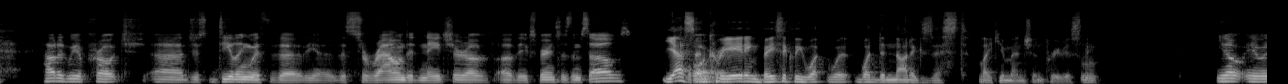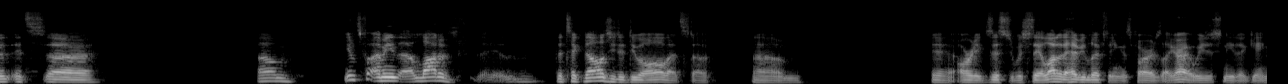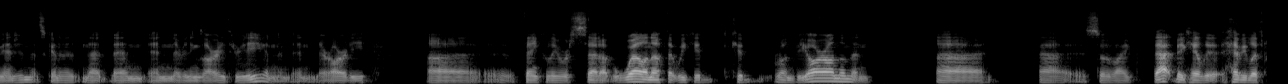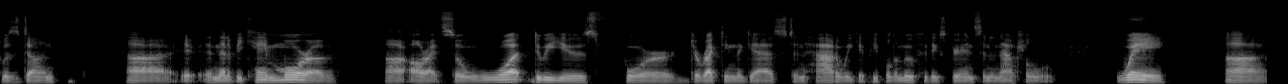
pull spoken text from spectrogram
how did we approach uh, just dealing with the the, uh, the surrounded nature of of the experiences themselves? Yes, or... and creating basically what, what what did not exist, like you mentioned previously. Mm. You know, it was it's uh, um, you know, it's. I mean, a lot of uh, the technology to do all that stuff um yeah, already existed, which say a lot of the heavy lifting as far as like, all right, we just need a game engine that's gonna that and and everything's already 3D and and they're already uh thankfully we're set up well enough that we could could run VR on them and uh uh so like that big heavy lift was done uh it, and then it became more of uh all right so what do we use for directing the guest and how do we get people to move through the experience in a natural way uh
